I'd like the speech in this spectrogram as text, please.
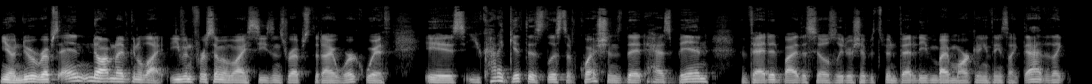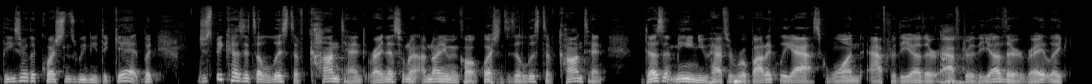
you know newer reps. And no, I'm not even going to lie. Even for some of my seasons reps that I work with, is you kind of get this list of questions that has been vetted by the sales leadership. It's been vetted even by marketing and things like that. Like these are the questions we need to get. But just because it's a list of content, right? And that's what I'm not even going to call it questions. It's a list of content. Doesn't mean you have to robotically ask one after the other after the other, right? Like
